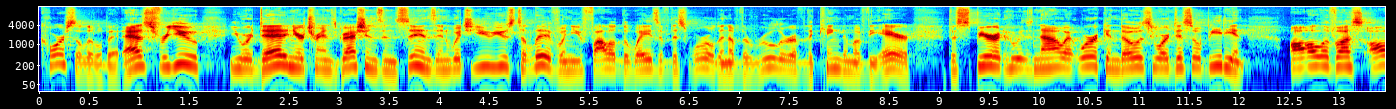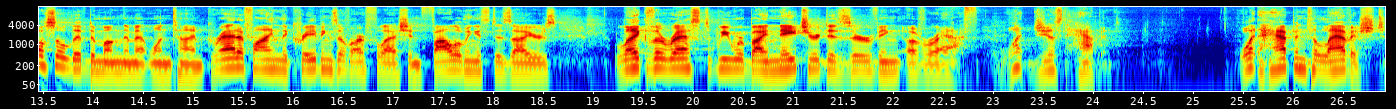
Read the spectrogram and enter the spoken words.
course a little bit. As for you, you were dead in your transgressions and sins in which you used to live when you followed the ways of this world and of the ruler of the kingdom of the air, the spirit who is now at work in those who are disobedient. All of us also lived among them at one time, gratifying the cravings of our flesh and following its desires. Like the rest, we were by nature deserving of wrath. What just happened? What happened to lavished?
